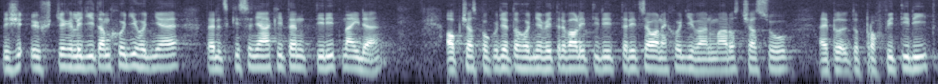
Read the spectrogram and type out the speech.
Když už těch lidí tam chodí hodně, tak vždycky se nějaký ten TDIT najde. A občas, pokud je to hodně vytrvalý TDIT, který třeba nechodí ven, má dost času, a je to profi TDIT,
